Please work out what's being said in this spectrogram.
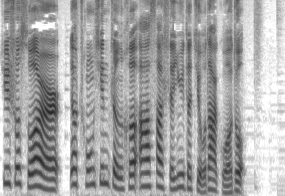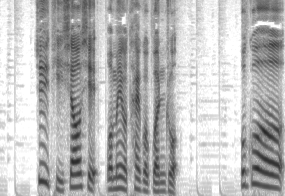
据说索尔要重新整合阿萨神域的九大国度。”具体消息我没有太过关注，不过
